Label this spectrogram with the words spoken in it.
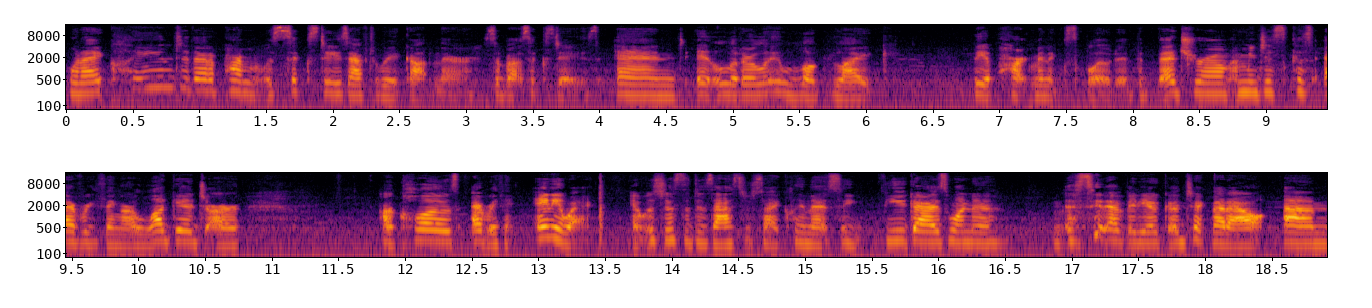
when I cleaned that apartment was six days after we had gotten there. So about six days. And it literally looked like the apartment exploded. The bedroom, I mean, just because everything, our luggage, our our clothes, everything. Anyway, it was just a disaster, so I cleaned that. So if you guys want to see that video, go check that out. Um,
